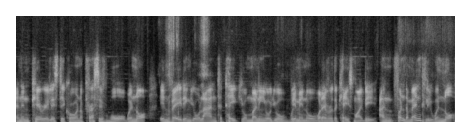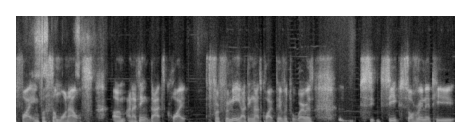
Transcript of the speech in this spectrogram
an imperialistic or an oppressive war. We're not invading your land to take your money or your women or whatever the case might be. And fundamentally, we're not fighting for someone else. Um, and I think that's quite for, for me, I think that's quite pivotal. Whereas Sikh sovereignty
